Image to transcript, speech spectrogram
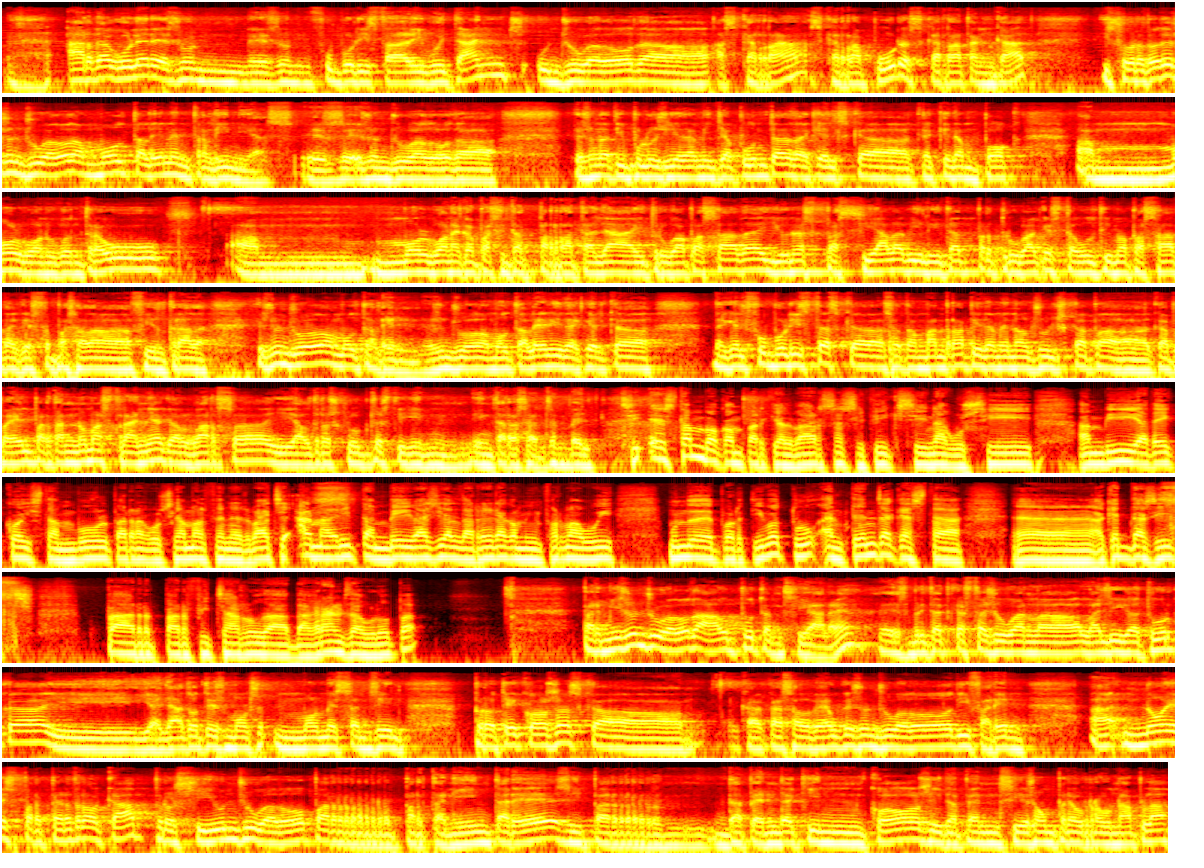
Arda Güler és un, és un futbolista de 18 anys, un jugador d'esquerrà, esquerrà pur, esquerrà tancat, i sobretot és un jugador de molt talent entre línies. És, és un jugador de... És una tipologia de mitja punta d'aquells que, que queden poc amb molt bon contra un, amb molt bona capacitat per retallar i trobar passada i una especial habilitat per trobar aquesta última passada, aquesta passada filtrada. És un jugador de molt talent, és un jugador de molt talent i d'aquell que, d'aquells futbolistes que se te'n van ràpidament els ulls cap a, cap a ell, per tant no m'estranya que el Barça i altres clubs estiguin interessats en ell. Sí, és tan bo com perquè el Barça s'hi fixi, negociï, enviï a Deco a Istanbul per negociar amb el Fenerbahce, el Madrid també hi vagi al darrere, com informa avui Mundo Deportivo. Tu entens aquesta, eh, aquest desig per, per fitxar-lo de, de grans d'Europa? Per mi és un jugador d'alt potencial, eh? És veritat que està jugant la, la Lliga Turca i, i allà tot és molt, molt més senzill, però té coses que, que, que se'l veu que és un jugador diferent. Uh, no és per perdre el cap, però sí un jugador per, per tenir interès i per... depèn de quin cos i depèn si és a un preu raonable,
